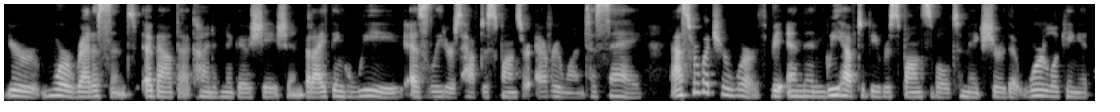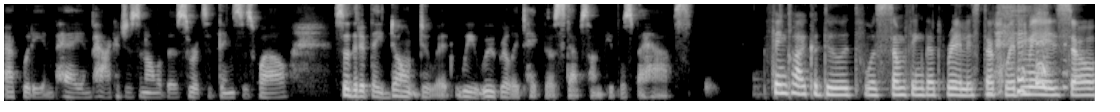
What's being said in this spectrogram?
you're more reticent about that kind of negotiation. But I think we as leaders have to sponsor everyone to say, ask for what you're worth, and then we have to be responsible to make sure that we're looking at equity and pay and packages and all of those sorts of things as well, so that if they don't do it, we we really take those steps on people's behalfs. Think like a dude was something that really stuck with me. so,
